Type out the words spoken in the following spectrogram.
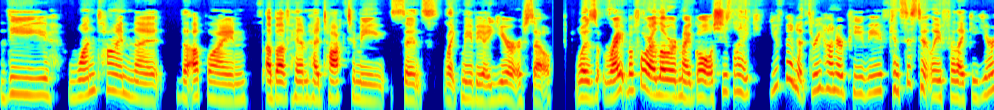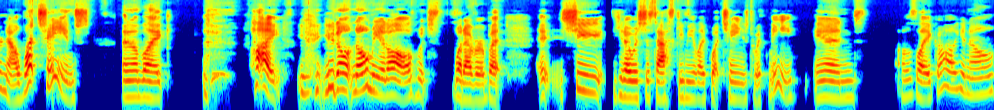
The one time that the upline above him had talked to me since like maybe a year or so was right before I lowered my goal. She's like, You've been at 300 PV consistently for like a year now. What changed? And I'm like, Hi, you, don't know me at all, which, whatever. But it, she, you know, was just asking me like what changed with me. And I was like, Oh, you know,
